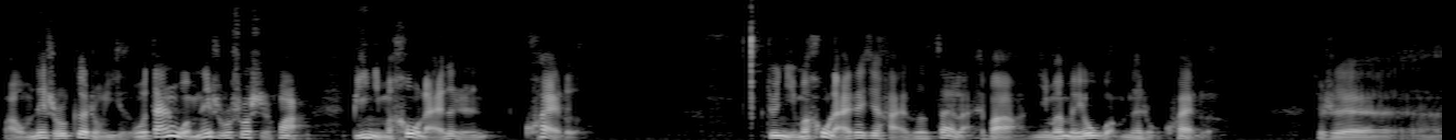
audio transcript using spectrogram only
啊，我们那时候各种意思，我但是我们那时候说实话，比你们后来的人快乐。就你们后来这些孩子再来吧，你们没有我们那种快乐。就是呃，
